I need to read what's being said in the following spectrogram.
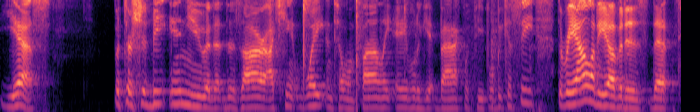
Yes but there should be in you that desire. I can't wait until I'm finally able to get back with people because, see, the reality of it is that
